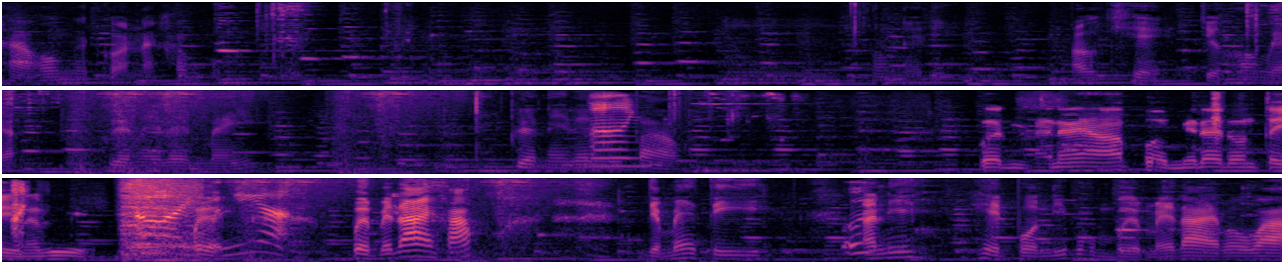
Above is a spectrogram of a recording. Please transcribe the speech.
หาห้องกันก่อนนะครับ โอเค เจอห้องแล้ว เพื่อนให้เล่นไหม เพื่อนให้เล่นหรือเปล่า เปิดไม่ได้ครับ เปิดไม่ได้โดนตีนะพี่ อะไรเปิดวะเนี่ย เปิดไม่ได้ครับ เดี๋ยวแม่ตีเอ้ยอันนี้เหตุผลที่ผมเปิดไม่ได้เพราะว่า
